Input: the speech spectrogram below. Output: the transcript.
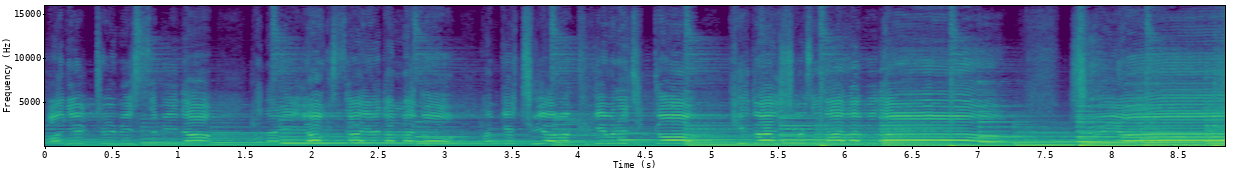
선일 줄 믿습니다. 하나님 역사하여 달라고 함께 주여 한번 크게 부르짖고 기도하시면서 나아갑니다. 주여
